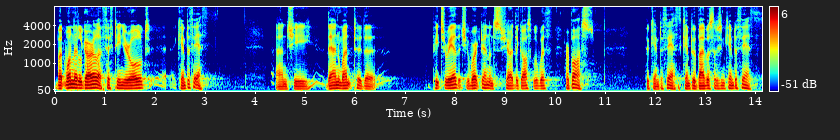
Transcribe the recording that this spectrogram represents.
But one little girl, a 15 year old, came to faith. And she then went to the pizzeria that she worked in and shared the gospel with her boss, who came to faith, came to a Bible study and came to faith.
